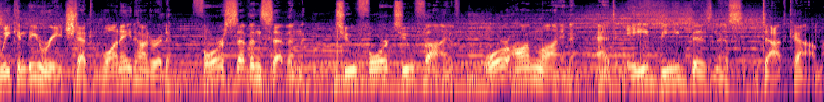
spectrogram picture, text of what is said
We can be reached at 1-800-477-2425 or online at abbusiness.com.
